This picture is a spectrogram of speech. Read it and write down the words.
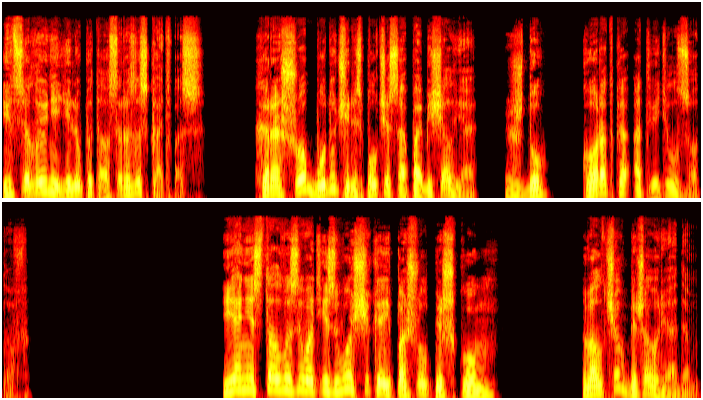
И целую неделю пытался разыскать вас. «Хорошо, буду через полчаса», — пообещал я. «Жду», — коротко ответил Зотов. Я не стал вызывать извозчика и пошел пешком. Волчок бежал рядом.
